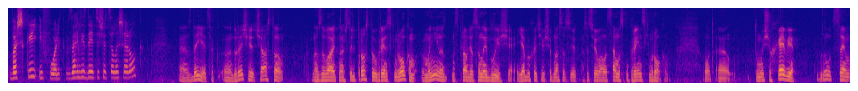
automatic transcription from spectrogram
важкий і фольк. Взагалі здається, що це лише рок? Е, Здається, до речі, часто називають наш стиль просто українським роком. Мені на- насправді це найближче. Я би хотів, щоб нас асоціювали саме з українським роком. От, е, тому що хеві, ну це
